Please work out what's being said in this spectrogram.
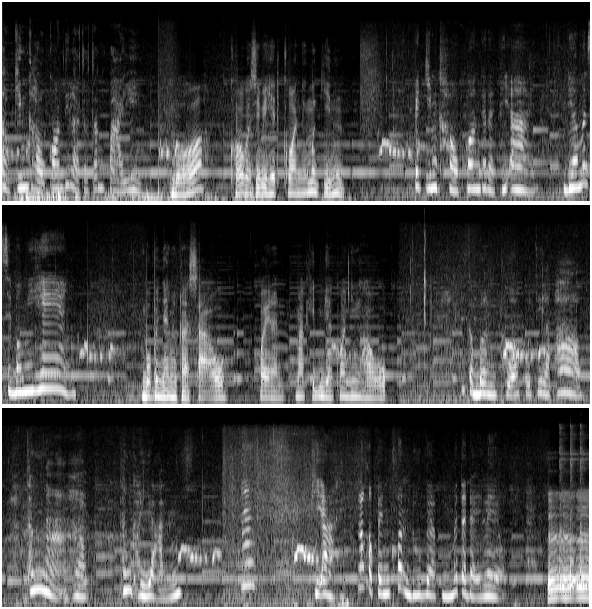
จ้ากินเขาวก่อนที่หลาจะจังไปบ่ขอก็สิไปเฮ็ดก่อนถึงมากินไปกินข้าวก่อนก็ได้พี่อ้าย เดี๋ยวมันสิบ่มีแห้ง บ่เป็นหยังหรอกนะสาวคอยนั่นมักเฮ็ดเวียกก่อนกินเขาวมันก็เบิ่งผัวกูทีละภาพ ทั้งหนาหัก ทั้งขยัน พี่อ้ายแล้วก็เป็นคนดูแบบนี้มาแต่ใดแล้ว เออเออเออ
